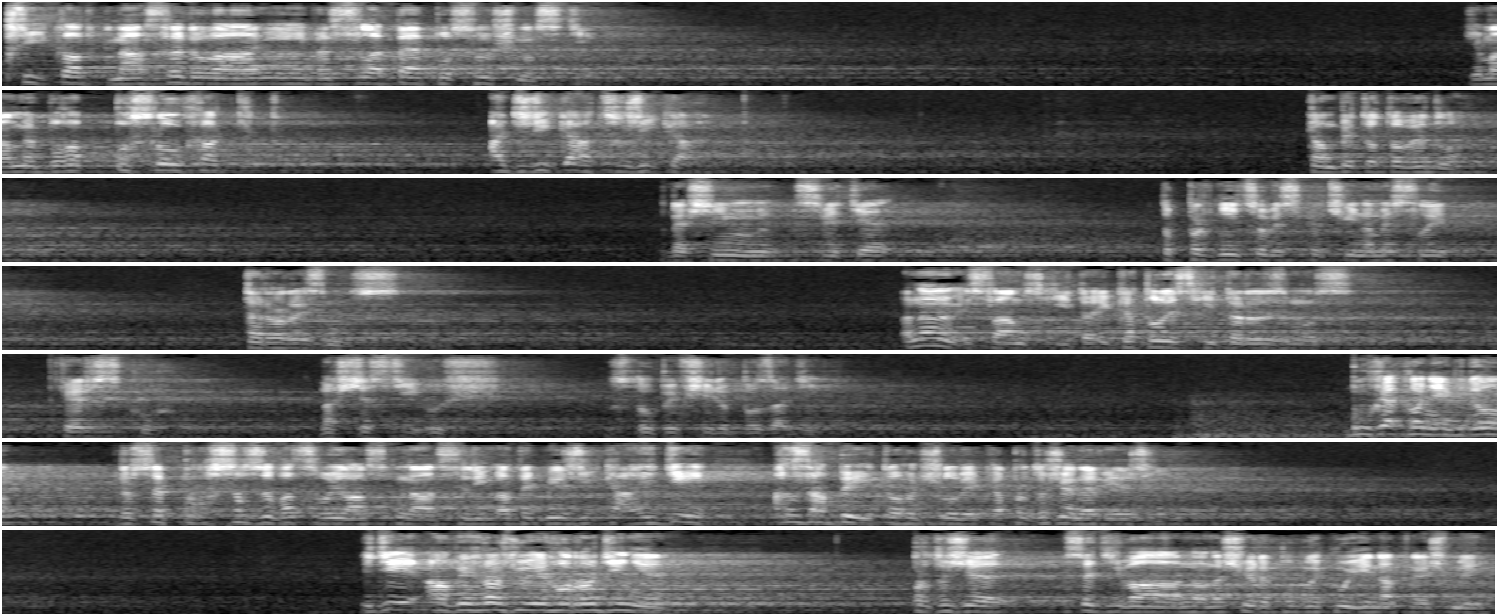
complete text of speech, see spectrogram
příklad k následování ve slepé poslušnosti. Že máme Boha poslouchat, ať říká, co říká. Kam by toto vedlo? V dnešním světě to první, co vyskočí na mysli, terorismus. A nejen islámský, to je i katolický terorismus v Irsku. Naštěstí už ustoupivší do pozadí. Bůh jako někdo, kdo se prosazovat svoji lásku násilím a teď mi říká, jdi a zabij toho člověka, protože nevěří. Jdi a vyhrožuj jeho rodině, protože se dívá na naši republiku jinak než my.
